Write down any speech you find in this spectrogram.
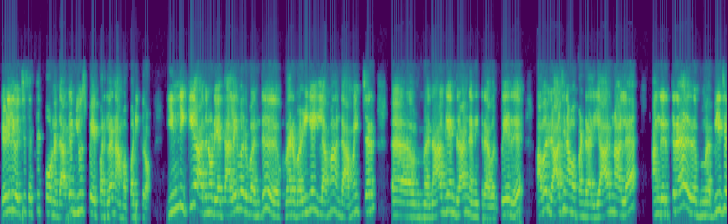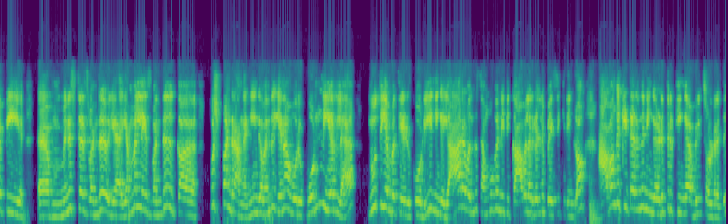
எழுதி வச்சு செத்து போனதாக நியூஸ் பேப்பர்ல நாம படிக்கிறோம். இன்னைக்கு அதனுடைய தலைவர் வந்து வேற வழியே இல்லாம அந்த அமைச்சர் நாகேந்திரான்னு நினைக்கிற அவர் பேரு. அவர் ராஜினாமா பண்றாரு. யாருனால? அங்க இருக்கிற பிஜேபி மினிஸ்டர்ஸ் வந்து எம்எல்ஏஸ் வந்து புஷ் பண்றாங்க. நீங்க வந்து ஏன்னா ஒரு ஒன் இயர்ல நூத்தி எண்பத்தி ஏழு கோடி நீங்க யார வந்து சமூக நீதி காவலர்கள்னு பேசிக்கிறீங்களோ அவங்க கிட்ட இருந்து நீங்க எடுத்திருக்கீங்க அப்படின்னு சொல்றது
